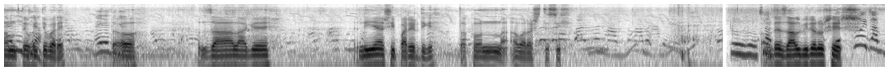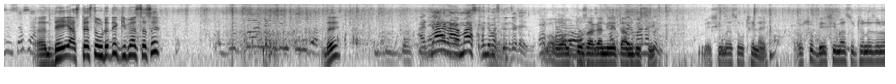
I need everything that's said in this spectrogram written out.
নামতে হইতে পারে। তো জাল আগে নিয়ে আসি পাড়ের দিকে তখন আবার আসতেছি। আমাদের জাল বিরানো শেষ। দেই আস্তে আস্তে উঠে দিয়ে কি মাছ আছে? দে। অল্প জায়গা নিয়ে টান দিছি। বেশি মাছ উঠে নাই। অবশ্য বেশি মাছ উঠানোর জন্য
